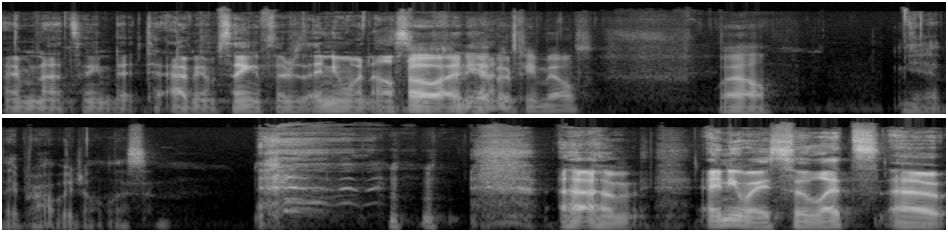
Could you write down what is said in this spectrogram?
I'm not saying that to Abby. I'm saying if there's anyone else. Oh, any other females? Well, yeah, they probably don't listen. Um, anyway, so let's. Uh,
